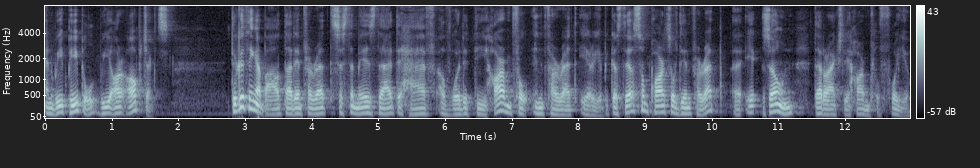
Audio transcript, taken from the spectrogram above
And we people, we are objects. The good thing about that infrared system is that they have avoided the harmful infrared area because there are some parts of the infrared uh, zone that are actually harmful for you.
